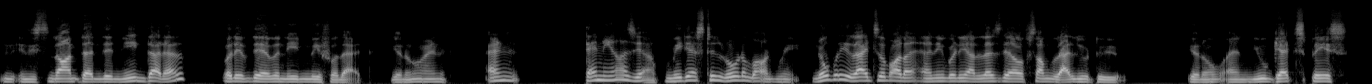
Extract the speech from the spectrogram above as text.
It's not that they need that help, but if they ever need me for that, you know, and and 10 years, yeah, media still wrote about me. Nobody writes about anybody unless they are of some value to you, you know, and you get space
